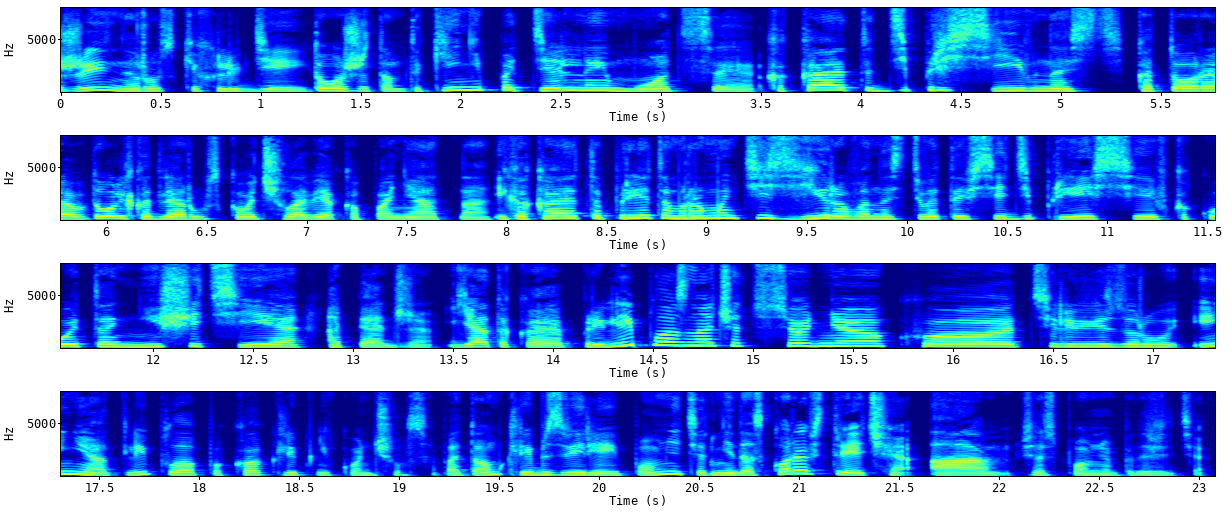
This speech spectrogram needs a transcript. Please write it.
жизнь русских людей. Тоже там такие неподдельные эмоции, какая-то депрессивность, которая только для русского человека понятна, и какая-то при этом романтизированность в этой всей депрессии, в какой-то нищете. Опять же, я такая прилипла, значит, сегодня к телевизору и не отлипла, пока клип не кончился. Потом клип «Зверей». Помните? Не до скорой встречи, а... Сейчас помню, подождите.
